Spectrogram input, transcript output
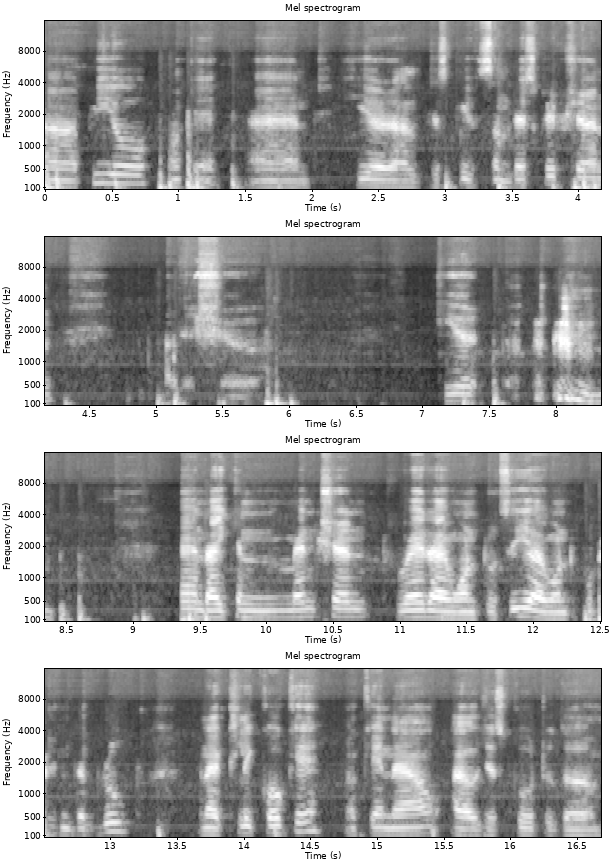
uh, po okay? And here i'll just give some description. I'll show here and i can mention where i want to see i want to put it in the group. And i click ok okay now i'll just go to the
